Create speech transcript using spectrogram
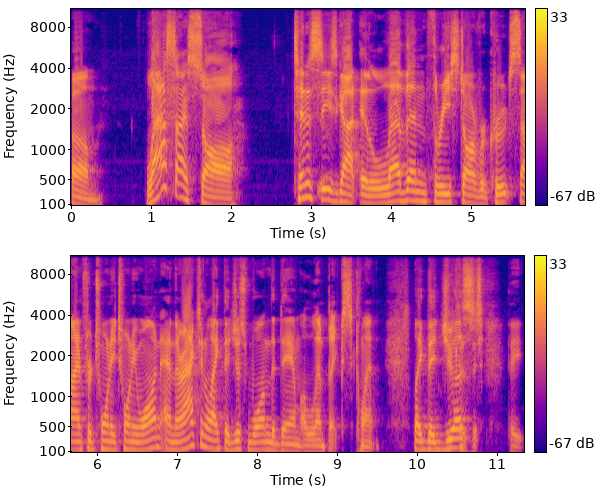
Um, last I saw, Tennessee's got 11 three-star recruits signed for 2021, and they're acting like they just won the damn Olympics, Clint. Like they Because just They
